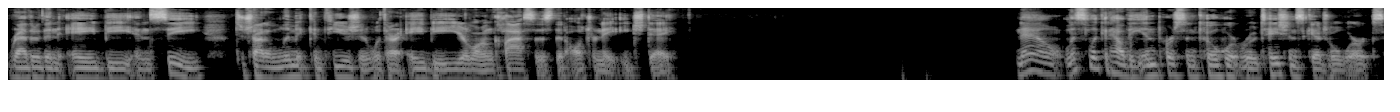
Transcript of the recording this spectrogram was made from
rather than A, B, and C to try to limit confusion with our AB year long classes that alternate each day. Now, let's look at how the in person cohort rotation schedule works,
